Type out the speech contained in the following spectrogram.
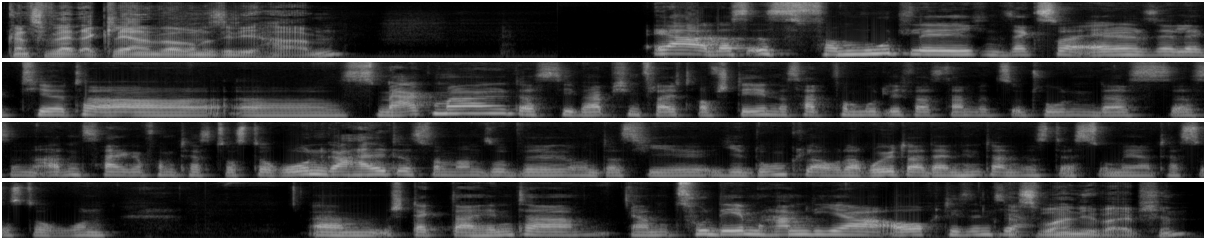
Kannst du vielleicht erklären, warum sie die haben? Ja, das ist vermutlich ein sexuell selektierter äh, Merkmal, dass die Weibchen vielleicht drauf stehen. Das hat vermutlich was damit zu tun, dass das ein Anzeiger vom Testosterongehalt ist, wenn man so will, und dass je, je dunkler oder röter dein Hintern ist, desto mehr Testosteron ähm, steckt dahinter. Ähm, zudem haben die ja auch, die sind das ja. Das wollen die Weibchen?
